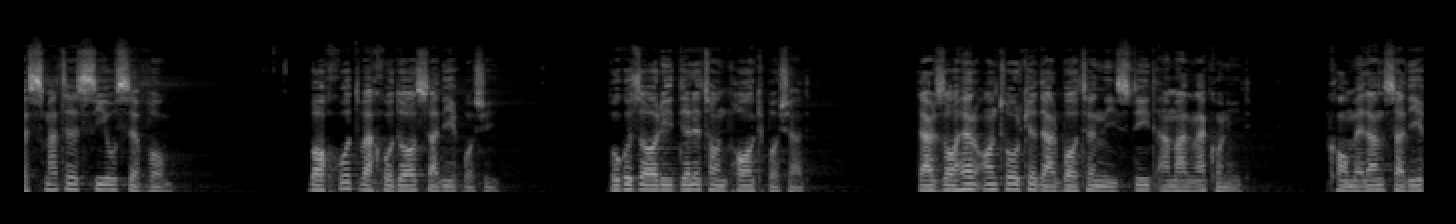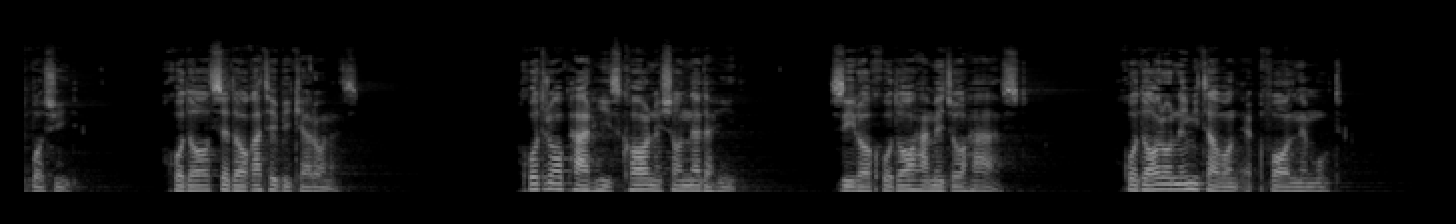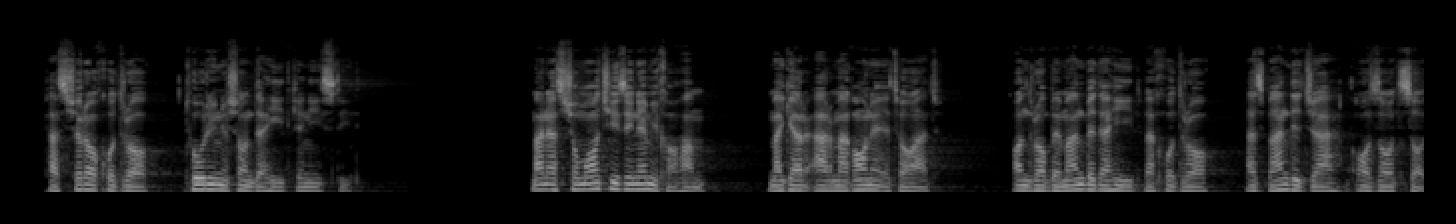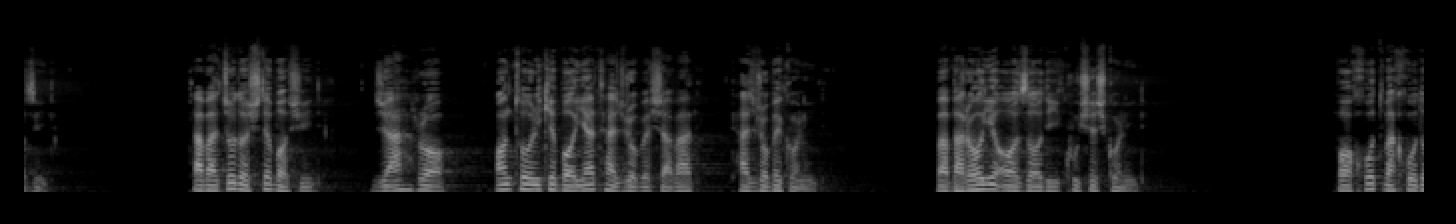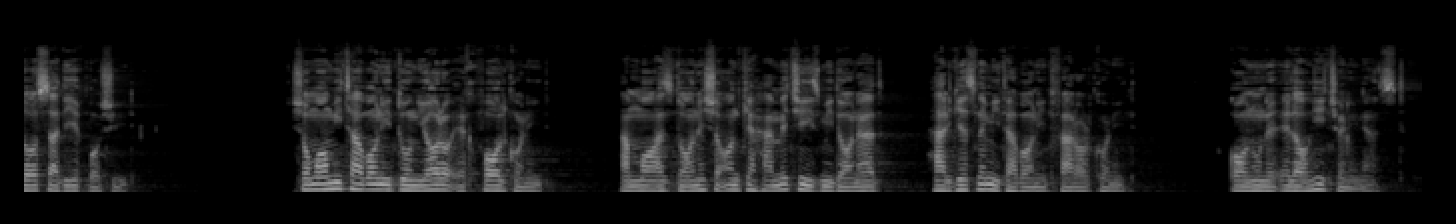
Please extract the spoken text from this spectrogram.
قسمت سی و سوم. با خود و خدا صدیق باشید. بگذارید دلتان پاک باشد. در ظاهر آنطور که در باطن نیستید عمل نکنید. کاملا صدیق باشید. خدا صداقت بیکران است. خود را کار نشان ندهید. زیرا خدا همه جا هست. خدا را نمی‌توان اقفال نمود. پس چرا خود را طوری نشان دهید که نیستید. من از شما چیزی نمی‌خواهم مگر ارمغان اطاعت. آن را به من بدهید و خود را از بند جهل آزاد سازید. توجه داشته باشید جهل را آنطوری که باید تجربه شود تجربه کنید و برای آزادی کوشش کنید. با خود و خدا صدیق باشید. شما می توانید دنیا را اقفال کنید. اما از دانش آن که همه چیز می داند هرگز نمی توانید فرار کنید. قانون الهی چنین است.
